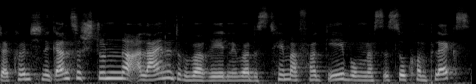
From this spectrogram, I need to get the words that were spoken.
da könnte ich eine ganze Stunde alleine drüber reden, über das Thema Vergebung. Das ist so komplex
